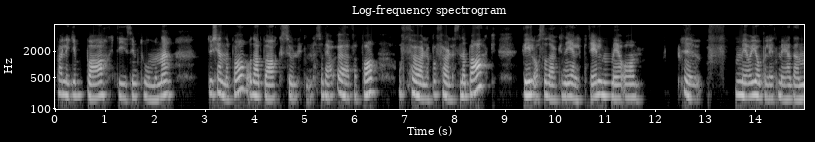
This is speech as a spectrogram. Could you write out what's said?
Hva ligger bak de symptomene du kjenner på, og da bak sulten. Så det å øve på å føle på følelsene bak vil også da kunne hjelpe til med å, eh, med å jobbe litt med den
